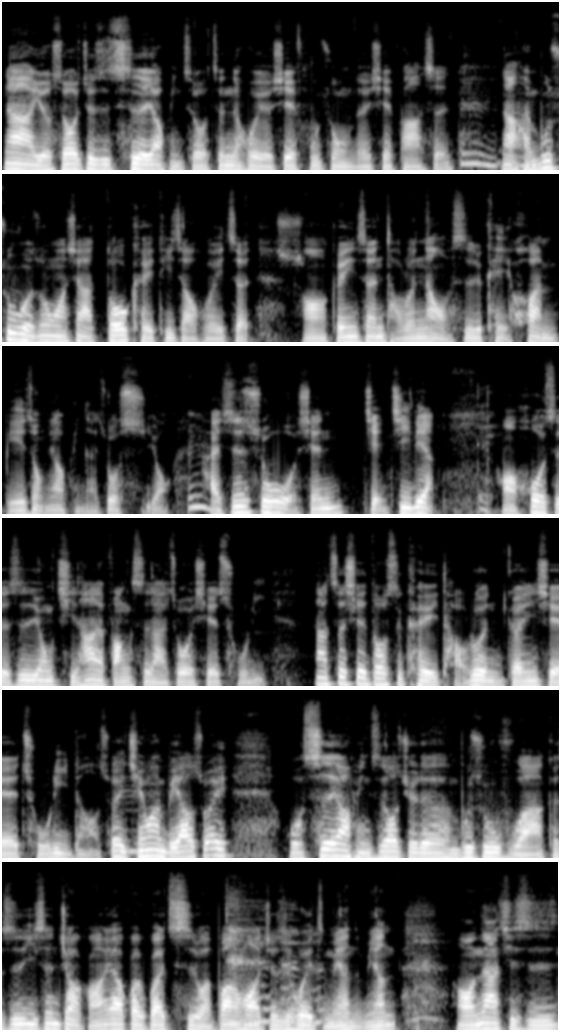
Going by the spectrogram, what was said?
那有时候就是吃了药品之后，真的会有一些副作用的一些发生。嗯，那很不舒服的状况下，都可以提早回诊，然后跟医生讨论，那我是不是可以换别种药品来做使用，还是说我先减剂量，哦，或者是用其他的方式来做一些处理。那这些都是可以讨论跟一些处理的哦，所以千万不要说，哎、欸，我吃了药品之后觉得很不舒服啊，可是医生叫我赶快要乖乖吃完，不然的话就是会怎么样怎么样。哦，那其实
